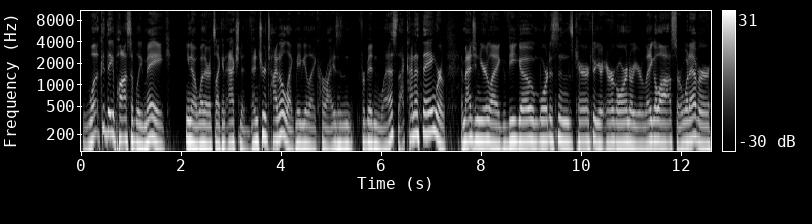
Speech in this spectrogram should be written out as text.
what could they possibly make? You know, whether it's like an action adventure title, like maybe like Horizon Forbidden West, that kind of thing. Where imagine you're like Viggo Mortensen's character, your Aragorn or your Legolas or whatever.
